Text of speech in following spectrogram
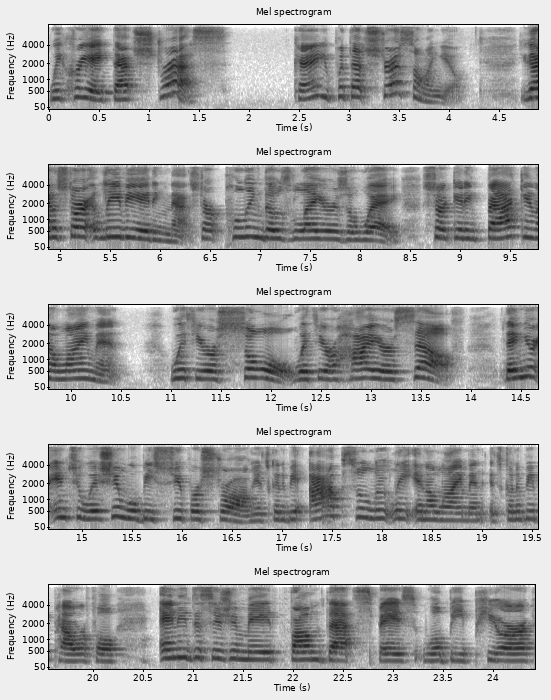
we create that stress. Okay? You put that stress on you. You got to start alleviating that. Start pulling those layers away. Start getting back in alignment with your soul, with your higher self. Then your intuition will be super strong. It's going to be absolutely in alignment. It's going to be powerful. Any decision made from that space will be pure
